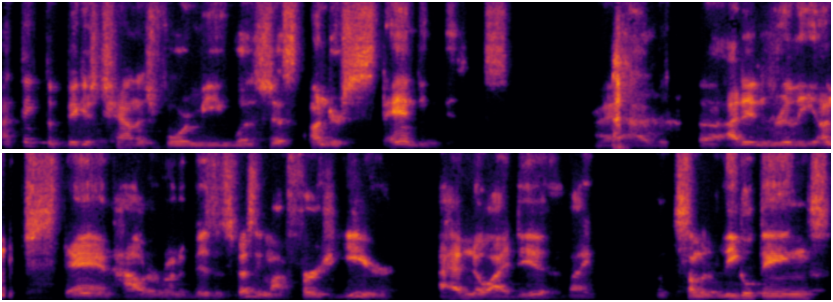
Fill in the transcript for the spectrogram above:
I think the biggest challenge for me was just understanding business. Right, I was uh, I didn't really understand how to run a business, especially my first year. I had no idea like some of the legal things.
